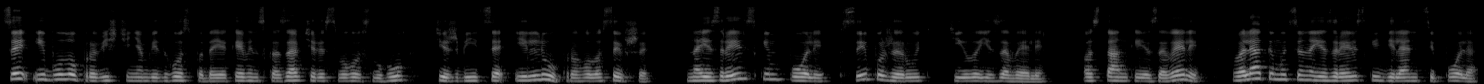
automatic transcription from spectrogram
це і було провіщенням від Господа, яке він сказав через свого слугу тіжбійця Іллю, проголосивши на ізраїльськім полі пси пожируть тіло Єзавелі. Останки Єзавелі валятимуться на єзраїльській ділянці поля,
